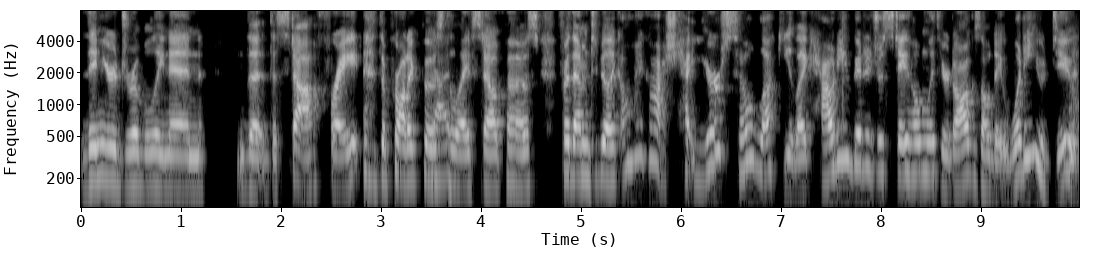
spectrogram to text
then you're dribbling in the the stuff right the product post yes. the lifestyle post for them to be like oh my gosh you're so lucky like how do you get to just stay home with your dogs all day what do you do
